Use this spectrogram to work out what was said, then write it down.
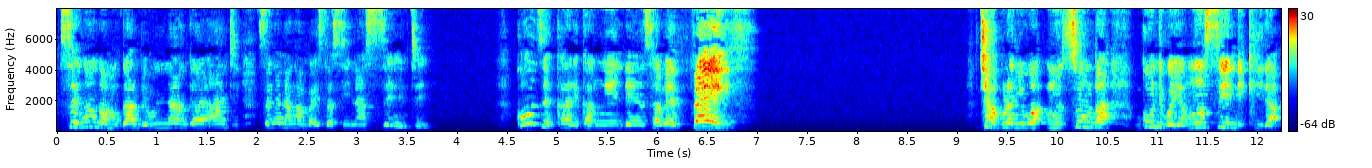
senga nga mugambye munange anti senga nangamba esa siina ssente konze kale kaŋŋende nsabe faith. Kyagulanyi musumba gundi bwe yamunsindikira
